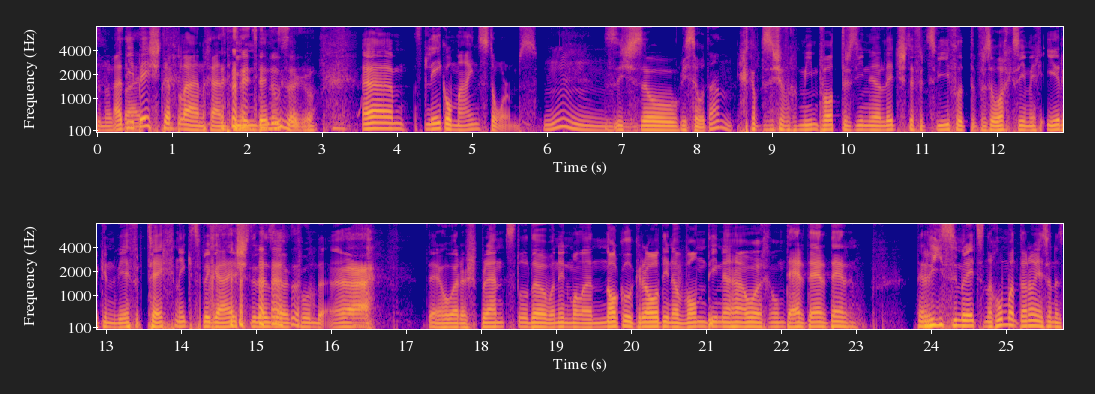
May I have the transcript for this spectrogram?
Dir noch Auch die besten Pläne können hinten rausgehen. Ähm, das Lego Mindstorms. Mm. Das ist so... Wieso dann? Ich glaube, das ist einfach meinem Vater sein letzter verzweifelter Versuch gewesen, mich irgendwie für Technik zu begeistern. also gefunden, äh, der hohe Sprenzel da, der nicht mal einen Nagel gerade in eine Wand reinhauen kann. Der, der, der, der reissen wir jetzt nach um und dann ich so ein,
